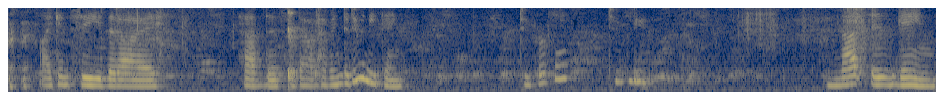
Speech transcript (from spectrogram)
I can see that I have this without having to do anything. Two purples, two blues. And that is game.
